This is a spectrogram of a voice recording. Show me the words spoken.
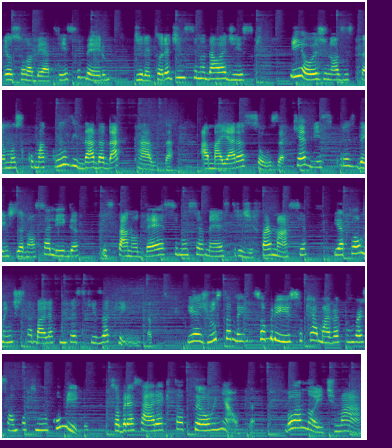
Eu sou a Beatriz Ribeiro, diretora de ensino da Ladisc, e hoje nós estamos com uma convidada da casa, a Mayara Souza, que é vice-presidente da nossa liga, está no décimo semestre de farmácia e atualmente trabalha com pesquisa clínica. E é justamente sobre isso que a Mai vai conversar um pouquinho comigo, sobre essa área que está tão em alta. Boa noite, Má.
